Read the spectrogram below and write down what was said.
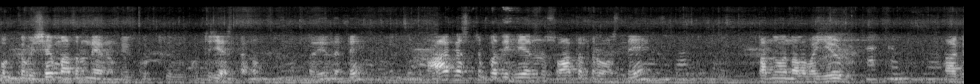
ఒక్క విషయం మాత్రం నేను మీకు గుర్తు గుర్తు చేస్తాను. అదేంటంటే ఆగస్టు పదిహేను స్వాతంత్రం వస్తే పంతొమ్మిది వందల నలభై ఏడు. ఆగస్టు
